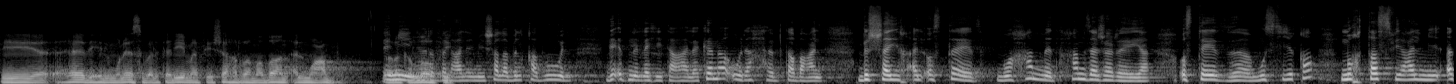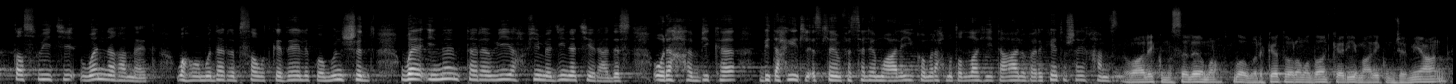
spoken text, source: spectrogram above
في هذه المناسبة الكريمة في شهر رمضان المعظم. بارك آمين يا الله رب. العالمين. إن شاء الله بالقبول بإذن الله تعالى. كما أرحب طبعا بالشيخ الأستاذ محمد حمزة جرايه أستاذ موسيقى مختص في علم التصويت والنغمات وهو مدرب صوت كذلك ومنشد وإمام تراويح في مدينة رادس. أرحب بك بتحية الإسلام. فالسلام عليكم ورحمة الله تعالى وبركاته شيخ حمزة. وعليكم السلام ورحمة الله وبركاته. رمضان كريم عليكم جميعا.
